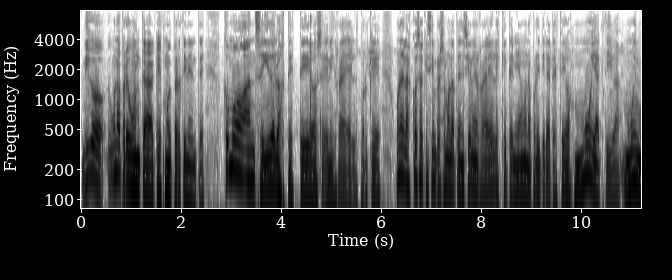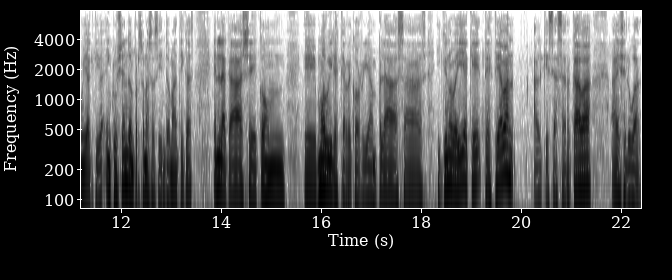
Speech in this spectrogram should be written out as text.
Digo, una pregunta que es muy pertinente. ¿Cómo han seguido los testeos en Israel? Porque una de las cosas que siempre llamó la atención en Israel es que tenían una política de testeos muy activa, muy, muy activa, incluyendo en personas asintomáticas, en la calle, con eh, móviles que recorrían plazas y que uno veía que testeaban al que se acercaba a ese lugar.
